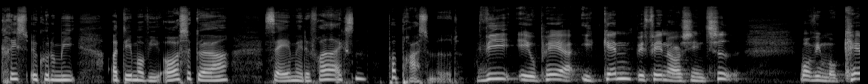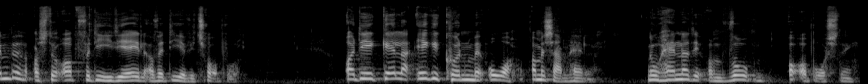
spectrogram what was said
krigsøkonomi, og det må vi også gøre, sagde Mette Frederiksen på pressemødet. Vi europæer igen befinder os i en tid, hvor vi må kæmpe og stå op for de idealer og værdier, vi tror på. Og det gælder ikke kun med ord og med samhandel. Nu handler det om våben og oprustning.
